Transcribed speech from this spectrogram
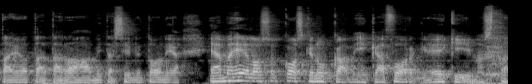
tai jotain tai rahaa, mitä siinä nyt on. Ja, ja en mä Halos ole koskenutkaan mihinkään Forge, ei kiinnosta.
